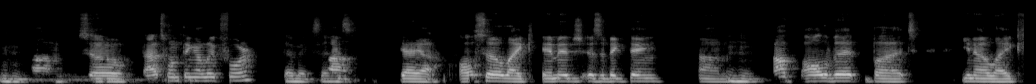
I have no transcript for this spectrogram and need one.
Mhm. Um, so that's one thing I look for. That makes sense. Um, Yeah, yeah. Also, like image is a big thing. Um, Mhm. not all of it, but you know, like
